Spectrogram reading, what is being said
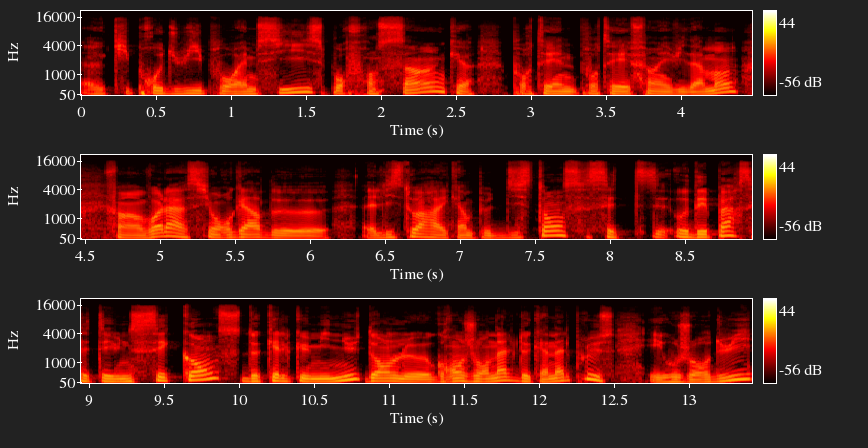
euh, qui produit pour M6, pour France 5, pour, TN, pour TF1 évidemment. Enfin voilà, si on regarde l'histoire avec un peu de distance, au départ, c'était une séquence de quelques minutes dans le grand journal de Canal+. Et aujourd'hui,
